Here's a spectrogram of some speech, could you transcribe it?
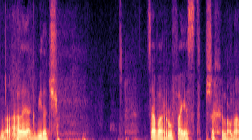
No ale jak widać cała rufa jest przechylona.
